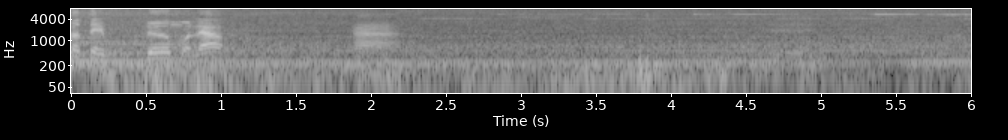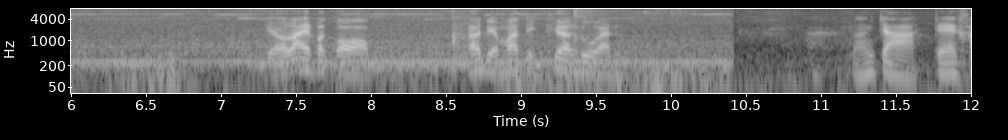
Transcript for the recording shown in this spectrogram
สเต็ปเดิมหมดแล้ว อ่าเดี๋ยวไล่ประกอบ แล้วเดี๋ยวมาติดเครื่องดูกัน หลังจากแก้ไข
